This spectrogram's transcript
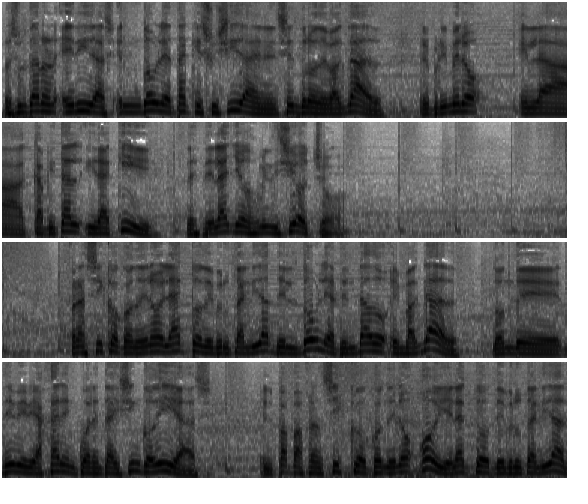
resultaron heridas en un doble ataque suicida en el centro de Bagdad. El primero en la capital iraquí desde el año 2018. Francisco condenó el acto de brutalidad del doble atentado en Bagdad, donde debe viajar en 45 días. El Papa Francisco condenó hoy el acto de brutalidad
